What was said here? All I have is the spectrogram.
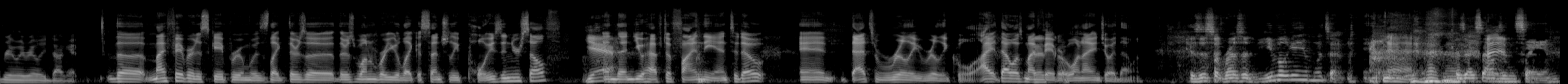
really really dug it. the my favorite escape room was like there's a there's one where you like essentially poison yourself Yeah, and then you have to find the antidote and that's really really cool. I that was my That favorite cool. one. I enjoyed that one. Is this a Resident Evil game? What's happening? Yeah. Because that sounds I- insane.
